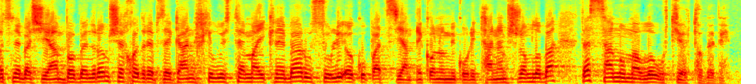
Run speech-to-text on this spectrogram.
ოცნებაში ამბობენ, რომ შეხვედრებზე განხილვის თემა იქნება რუსული ოკუპაცია, ეკონომიკური თანამშრომლობა და სამომავლო ურთიერთობები.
